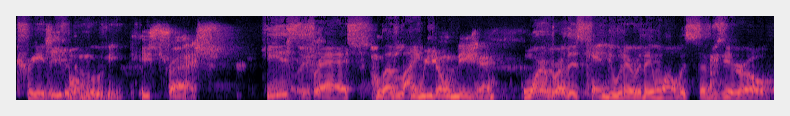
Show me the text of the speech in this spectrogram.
created Keep for the movie. He's trash. He is trash, but like we don't need him. Warner Brothers can't do whatever they want with Sub Zero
